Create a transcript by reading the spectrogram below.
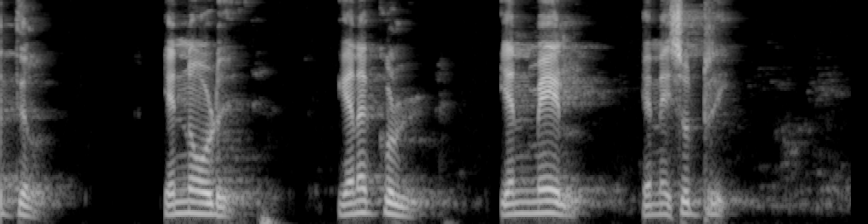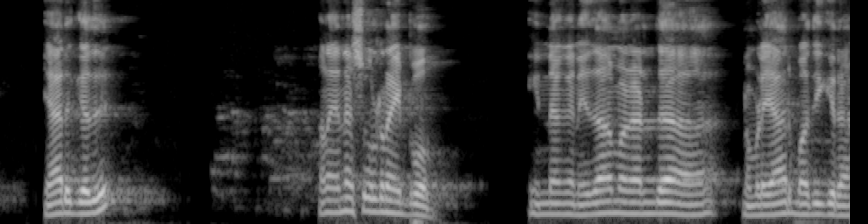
இடத்தில் என்னோடு எனக்குள் என் மேல் என்னை சுற்றி. யாருக்கு அது? ஆனால் என்ன சொல்கிறேன் இப்போ? இன்னங்க நிதானமாக நடந்தால் நம்மளை யார் மதிக்கிறா?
